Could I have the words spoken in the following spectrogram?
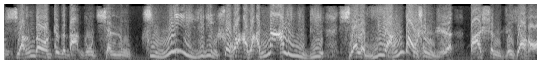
想到这个大狗，乾隆主意一定，说话话拿了一笔，写了两道圣旨，把圣旨写好。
